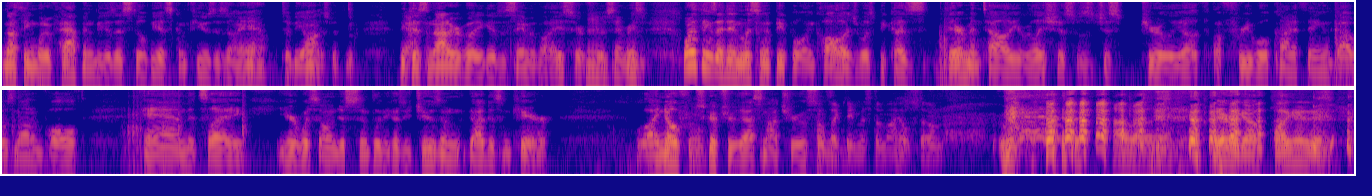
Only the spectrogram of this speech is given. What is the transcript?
nothing would have happened because I'd still be as confused as I am, to be honest with you. Because not everybody gives the same advice or for the mm. same reason. One of the things I didn't listen to people in college was because their mentality of relationships was just purely a, a free will kind of thing. God was not involved. And it's like you're with someone just simply because you choose them, God doesn't care. Well, I know from mm. scripture that's not true. So sounds like they missed a milestone. Oh, there we go, plugging it in.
